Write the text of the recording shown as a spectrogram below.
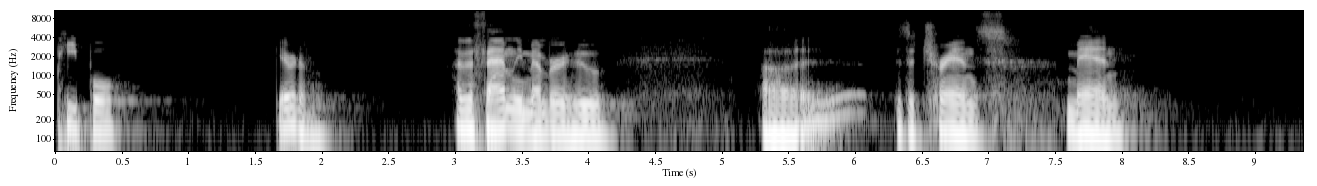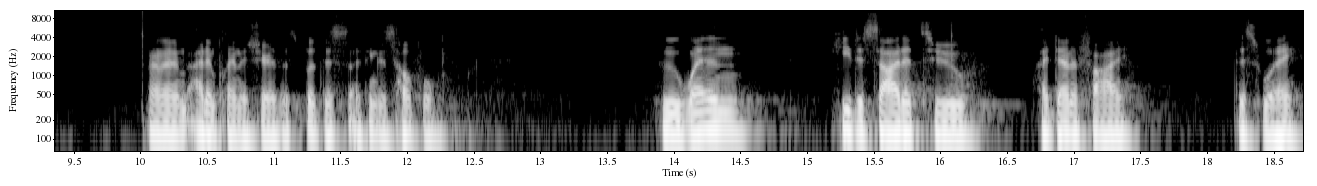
people, get rid of them. I have a family member who uh, is a trans man. And I didn't plan to share this, but this I think is helpful who, when he decided to identify this way,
